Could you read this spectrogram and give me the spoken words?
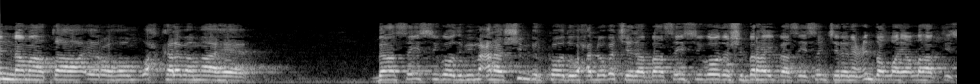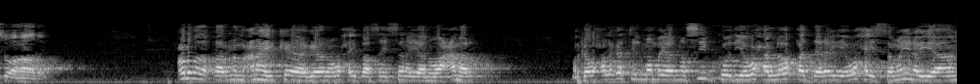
Inamaa طaa'iruhum wax kaleba maahee baasaysigoodu bimacnaa shimbirkoodu waxaa looga jeedaa baasaysigooda shimbiraha ay baasaysan jireen cinda allahi allah agtiisu ahaaday culamada qaarna macnahay ka eegeen oo waxay baasaysanayaan waa camal. Marka waxaa laga tilmaamayaa nasiibkoodi iyo waxa loo qadaray iyo waxay samaynayaan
